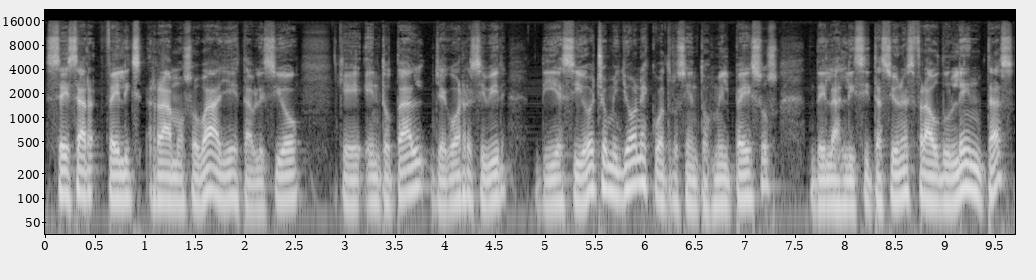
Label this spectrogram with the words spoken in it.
César Félix Ramos Ovalle estableció que en total llegó a recibir 18 millones 400 mil pesos de las licitaciones fraudulentas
